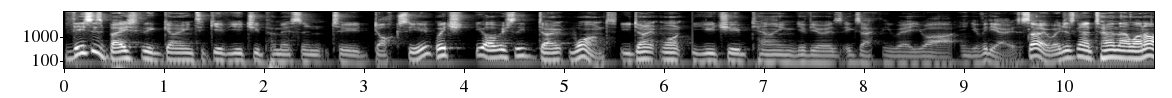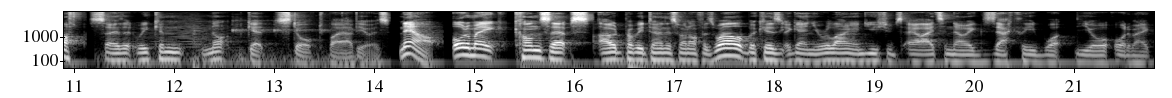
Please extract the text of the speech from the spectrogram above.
This is basically going to give YouTube permission to dox you, which you obviously don't want. You don't want YouTube telling your viewers exactly where you are in your videos. So we're just gonna turn that one off so that we can not get stalked by our viewers. Now, automatic concepts, I would probably turn this one off as well because again, you're relying on YouTube's AI to know exactly what your automatic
